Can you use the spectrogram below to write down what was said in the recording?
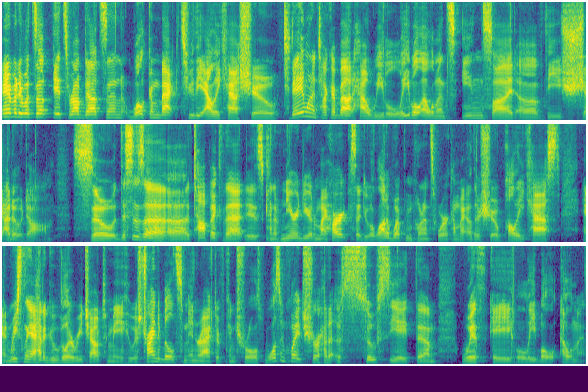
Hey everybody, what's up? It's Rob Dodson. Welcome back to the A11ycast show. Today I want to talk about how we label elements inside of the Shadow DOM. So this is a, a topic that is kind of near and dear to my heart because I do a lot of web components work on my other show, Polycast. And recently I had a Googler reach out to me who was trying to build some interactive controls, but wasn't quite sure how to associate them with a label element.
